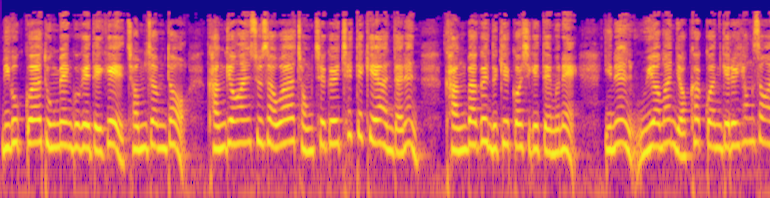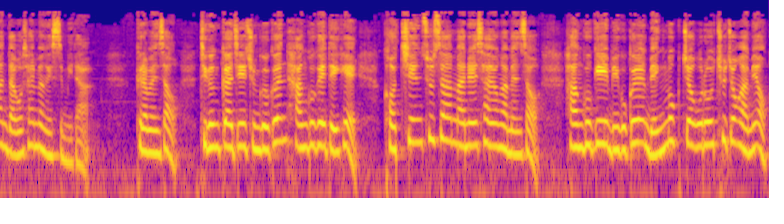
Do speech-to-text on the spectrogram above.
미국과 동맹국에 대해 점점 더 강경한 수사와 정책을 채택해야 한다는 강박을 느낄 것이기 때문에 이는 위험한 역학 관계를 형성한다고 설명했습니다. 그러면서 지금까지 중국은 한국에 대해 거친 수사만을 사용하면서 한국이 미국을 맹목적으로 추종하며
